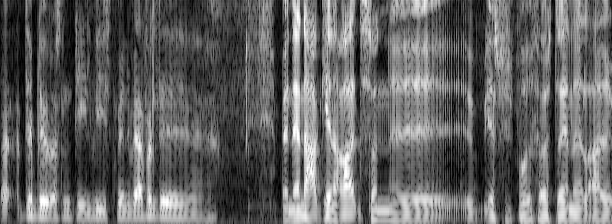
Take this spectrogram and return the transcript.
Ja, Det blev der sådan delvist, men i hvert fald det... Men han har generelt sådan, øh, jeg synes både første og anden, eller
